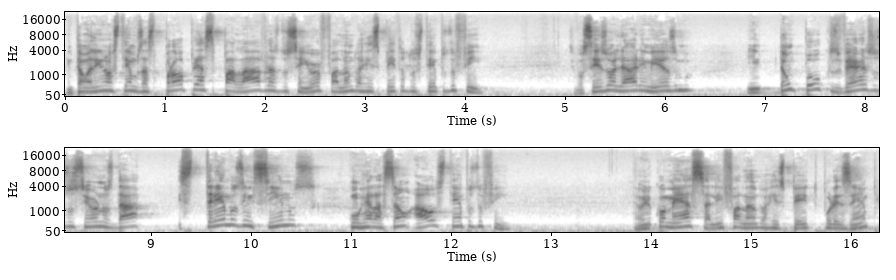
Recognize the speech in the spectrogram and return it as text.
Então ali nós temos as próprias palavras do Senhor falando a respeito dos tempos do fim. Se vocês olharem mesmo, em tão poucos versos o Senhor nos dá extremos ensinos com relação aos tempos do fim. Então ele começa ali falando a respeito, por exemplo,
